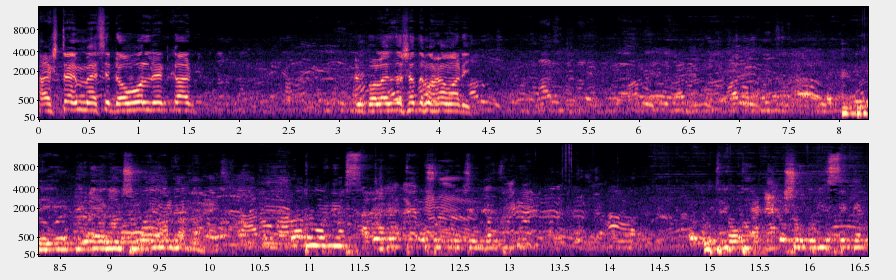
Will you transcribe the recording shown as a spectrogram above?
ফার্স্ট টাইম ম্যাচে ডবল রেড কার্ড কলেজদের সাথে মারামারি। অতিরিক্ত একশো কুড়ি সেকেন্ড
